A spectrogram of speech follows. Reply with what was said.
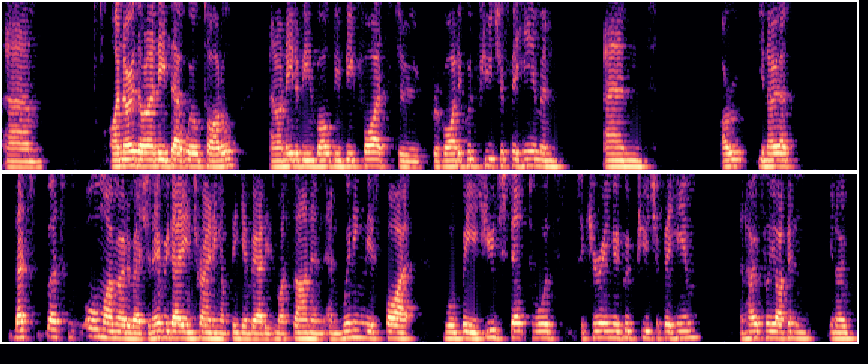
Um, I know that I need that world title, and I need to be involved in big fights to provide a good future for him. And and I, you know, that's that's all my motivation. Every day in training, I'm thinking about is my son, and and winning this fight will be a huge step towards securing a good future for him, and hopefully I can, you know,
